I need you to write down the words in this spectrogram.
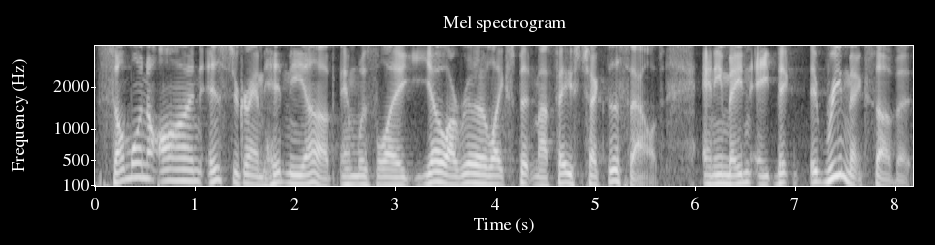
someone on Instagram hit me up and was like, "Yo, I really like Spit in My Face. Check this out," and he made an eight-bit remix of it.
